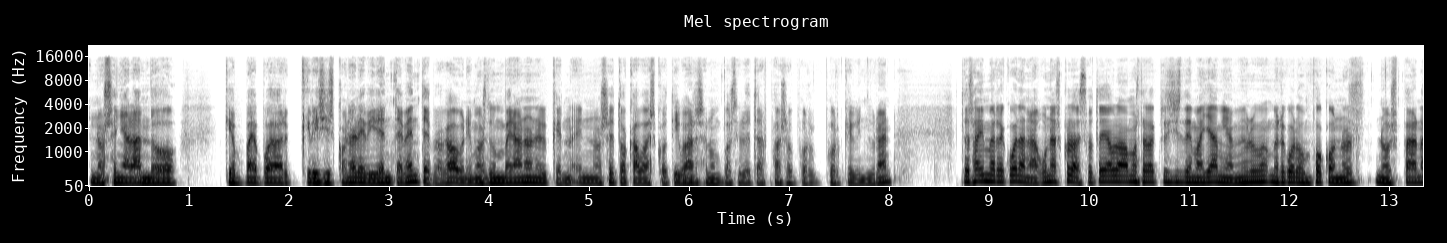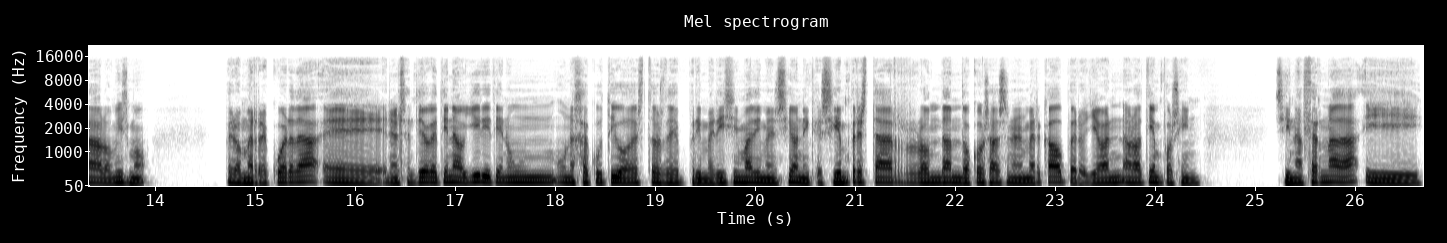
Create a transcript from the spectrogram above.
no señalando que puede haber crisis con él, evidentemente, pero claro, venimos de un verano en el que no se tocaba Barnes en un posible traspaso por, por Kevin Durant. Entonces a mí me recuerdan algunas cosas. Otro día hablábamos de la crisis de Miami, a mí me recuerda un poco, no es, para nada lo mismo, pero me recuerda eh, en el sentido que tiene Ojiri, tiene un, un ejecutivo de estos de primerísima dimensión y que siempre está rondando cosas en el mercado, pero llevan ahora tiempo sin, sin hacer nada y,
